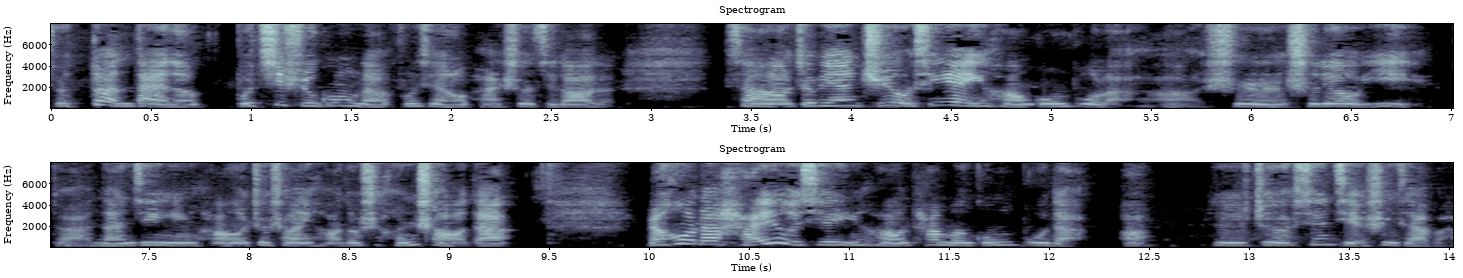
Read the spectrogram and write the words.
就断贷的、不继续供的风险楼盘涉及到的，像这边只有兴业银行公布了啊，是十六亿，对吧？南京银行和浙商银行都是很少的。然后呢，还有一些银行他们公布的啊，就是这个先解释一下吧。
